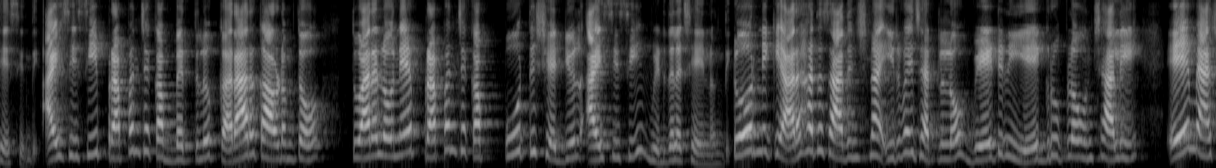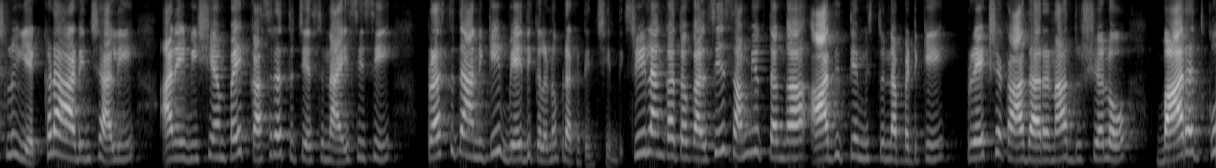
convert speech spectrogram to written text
చేసింది. ఐసీసీ ప్రపంచ కప్ బెర్తులు ఖరారు కావడంతో త్వరలోనే ప్రపంచ కప్ పూర్తి షెడ్యూల్ ఐసీసీ విడుదల చేయనుంది. టోర్నీకి అర్హత సాధించిన ఇరవై జట్లలో వేటిని ఏ గ్రూప్లో ఉంచాలి ఏ మ్యాచ్లు ఎక్కడ ఆడించాలి అనే విషయంపై కసరత్తు చేస్తున్న ఐసీసీ ప్రస్తుతానికి వేదికలను ప్రకటించింది. శ్రీలంకతో కలిసి సంయుక్తంగా ఆతిథ్యం ఇస్తున్నప్పటికీ ప్రేక్షక ఆధారణ దృశ్యలో భారత్కు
